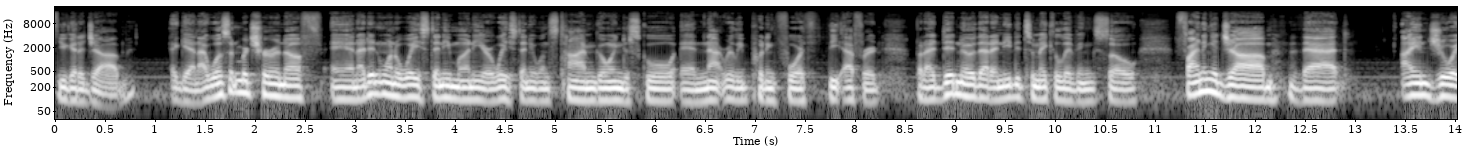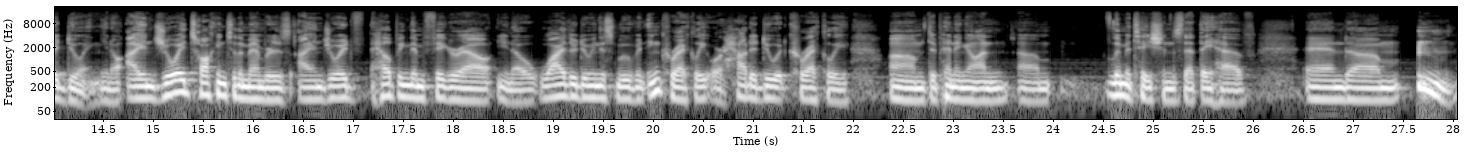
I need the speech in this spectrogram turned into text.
you get a job. Again, I wasn't mature enough, and I didn't want to waste any money or waste anyone's time going to school and not really putting forth the effort. But I did know that I needed to make a living, so finding a job that I enjoyed doing. You know, I enjoyed talking to the members. I enjoyed helping them figure out, you know, why they're doing this movement incorrectly or how to do it correctly, um, depending on um, limitations that they have. And um,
